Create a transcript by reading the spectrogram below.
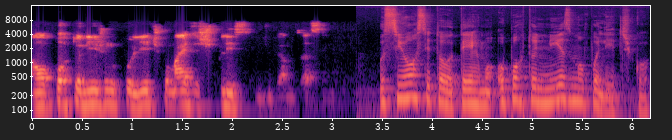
é um oportunismo político mais explícito, digamos assim. O senhor citou o termo oportunismo político.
